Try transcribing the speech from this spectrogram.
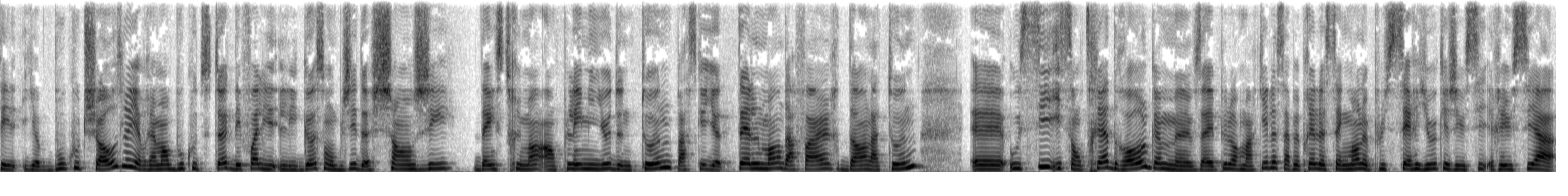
il y a beaucoup de choses là, il y a vraiment beaucoup de stock. Des fois les, gars sont obligés de changer d'instrument en plein milieu d'une tune parce qu'il y a tellement d'affaires dans la tune. Euh, aussi, ils sont très drôles, comme euh, vous avez pu le remarquer. Là, c'est à peu près le segment le plus sérieux que j'ai réussi à,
